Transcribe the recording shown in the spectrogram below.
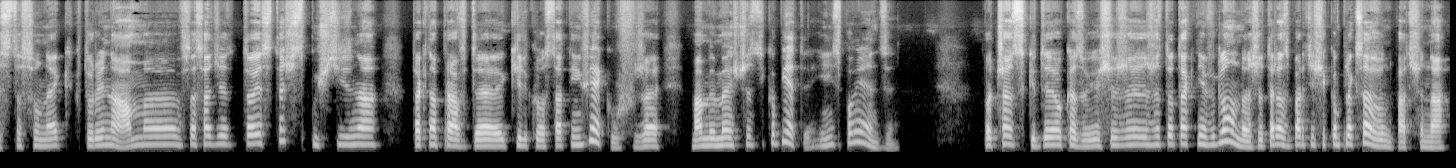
stosunek, który nam e, w zasadzie to jest też spuścizna tak naprawdę kilku ostatnich wieków, że mamy mężczyzn i kobiety i nic pomiędzy. Podczas gdy okazuje się, że, że to tak nie wygląda, że teraz bardziej się kompleksowo patrzy na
